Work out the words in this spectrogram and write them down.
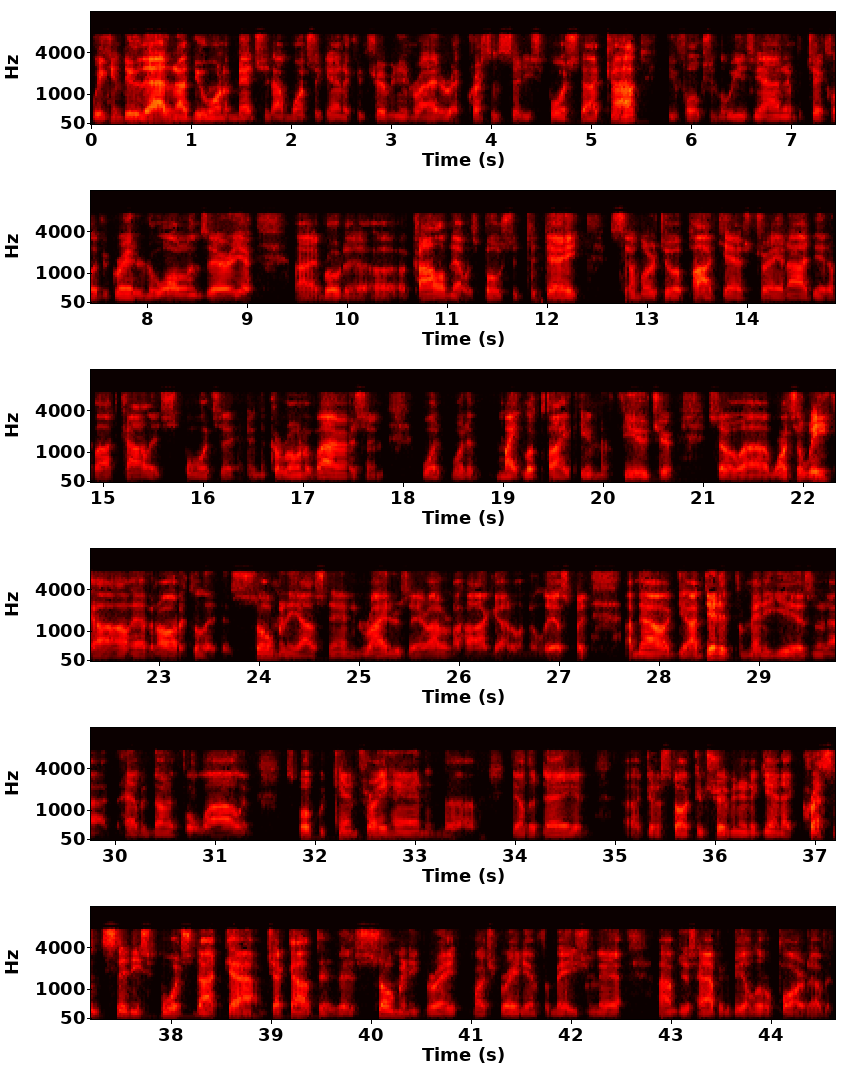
We can do that, and I do want to mention I'm once again a contributing writer at CrescentCitySports.com you folks in Louisiana, in particular the greater New Orleans area. I wrote a, a, a, column that was posted today, similar to a podcast Trey and I did about college sports and the coronavirus and what, what it might look like in the future. So uh, once a week, I'll have an article. There's so many outstanding writers there. I don't know how I got on the list, but I'm now I did it for many years and I haven't done it for a while. And spoke with Ken Trahan and uh, the other day and uh, going to start contributing again at crescentcitysports.com. Check out there. There's so many great, much great information there. I'm just happy to be a little part of it.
